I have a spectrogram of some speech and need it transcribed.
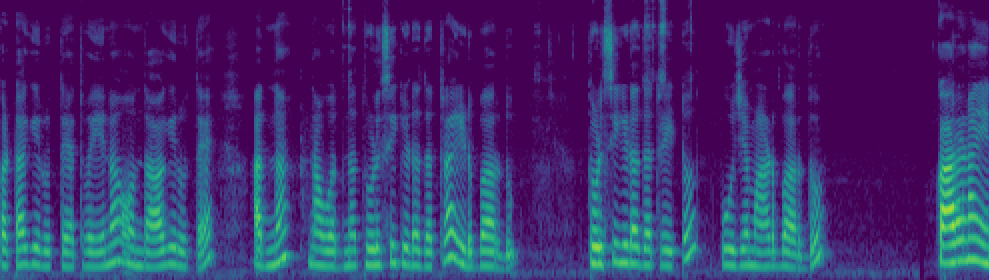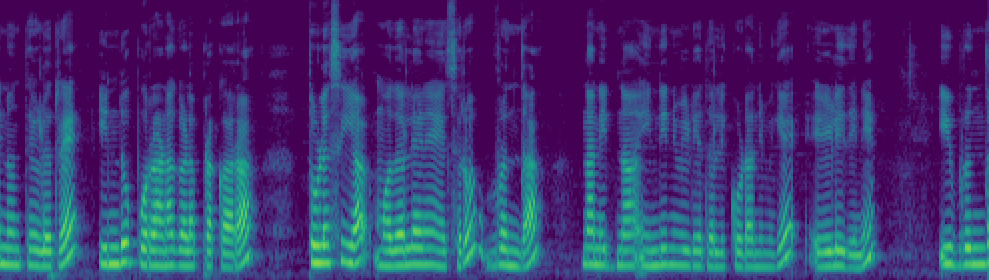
ಕಟ್ಟಾಗಿರುತ್ತೆ ಅಥವಾ ಏನೋ ಒಂದು ಆಗಿರುತ್ತೆ, ಅದನ್ನ ನಾವು ಅದನ್ನ ತುಳಸಿ ಗಿಡದ ಹತ್ರ ಇಡಬಾರ್ದು. ತುಳಸಿ ಗಿಡದ ಹತ್ರ ಇಟ್ಟು ಪೂಜೆ ಮಾಡಬಾರ್ದು. ಕಾರಣ ಏನು ಅಂತ ಹೇಳಿದ್ರೆ, ಹಿಂದೂ ಪುರಾಣಗಳ ಪ್ರಕಾರ ತುಳಸಿಯ ಮೊದಲನೇ ಹೆಸರು ವೃಂದ. ನಾನು ಇದನ್ನ ಹಿಂದಿನ ವಿಡಿಯೋದಲ್ಲಿ ಕೂಡ ನಿಮಗೆ ಹೇಳಿದ್ದೀನಿ. ಈ ವೃಂದ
